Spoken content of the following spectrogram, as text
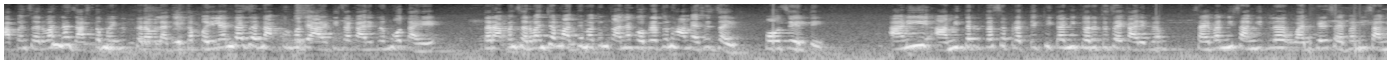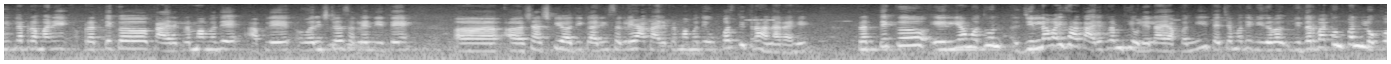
आपण सर्वांना जास्त मेहनत करावं लागेल. का पहिल्यांदा जर नागपूरमध्ये आरटीचा कार्यक्रम होत आहे तर आपण सर्वांच्या माध्यमातून कानाकोपऱ्यातून हा मेसेज जाईल. पोहोचेल ते. आणि आम्ही तर तसं प्रत्येक ठिकाणी करतच आहे कार्यक्रम. साहेबांनी सांगितलं वानखेडे साहेबांनी सांगितल्याप्रमाणे प्रत्येक कार्यक्रमामध्ये आपले वरिष्ठ सगळे नेते शासकीय अधिकारी सगळे ह्या कार्यक्रमामध्ये उपस्थित राहणार आहे. प्रत्येक एरियामधून जिल्हावाईज हा कार्यक्रम ठेवलेला आहे आपण. त्याच्यामध्ये विदर्भ विदर्भातून पण लोक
